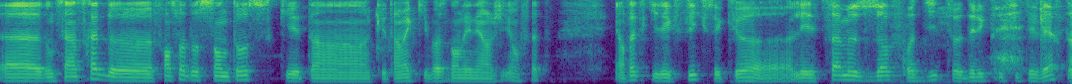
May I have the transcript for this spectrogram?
donc c'est un thread de François Dos Santos qui est un qui est un mec qui bosse dans l'énergie en fait et en fait, ce qu'il explique, c'est que euh, les fameuses offres dites d'électricité verte,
